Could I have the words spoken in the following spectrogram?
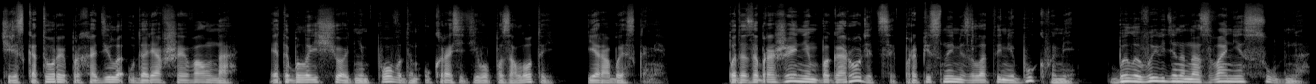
через которые проходила ударявшая волна. Это было еще одним поводом украсить его позолотой и арабесками. Под изображением Богородицы прописными золотыми буквами было выведено название судна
